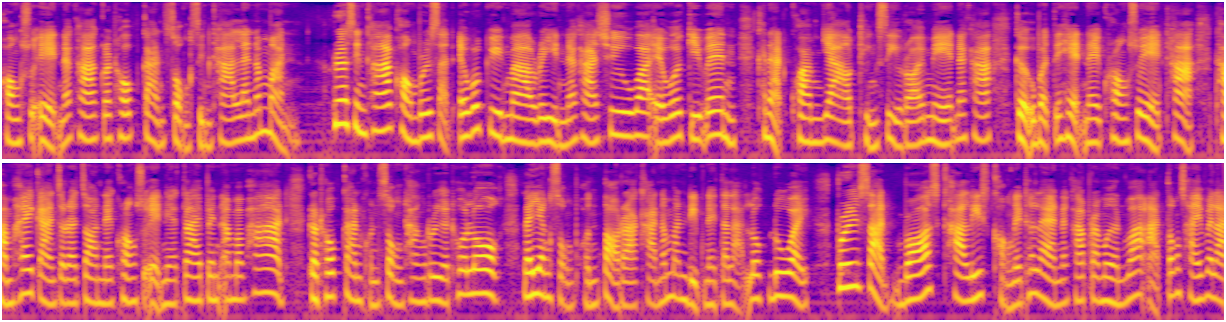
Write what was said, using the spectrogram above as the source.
คลองสุเอตนะคะ กระทบการส่งสินค้าและน้ำมัน เรือสินค้าของบริษัท Evergreen Marine นะคะ ชื่อว่า Evergiven ขนาดความยาวถึง 400 เมตรนะคะ เกิดอุบัติเหตุในคลองสุเอตค่ะทำให้การจราจรในคลองสุเอตเนี่ยกลายเป็นอัมพาตกระทบการขนส่งทางเรือทั่วโลก และยังส่งผลต่อราคาน้ำมันดิบในตลาดโลกด้วย บริษัท b r o s c a l i s ของเนเธอร์แลนด์นะคะ ประเมินว่าอาจต้องใช้เวลา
